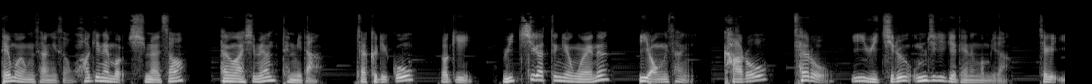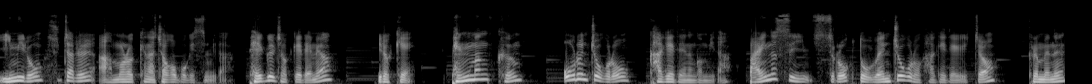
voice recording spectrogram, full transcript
데모 영상에서 확인해 보시면서 사용하시면 됩니다. 자 그리고 여기 위치 같은 경우에는 이 영상이 가로, 세로 이 위치를 움직이게 되는 겁니다. 제가 임의로 숫자를 아무렇게나 적어 보겠습니다. 100을 적게 되면 이렇게 100만큼 오른쪽으로 가게 되는 겁니다. 마이너스일수록 또 왼쪽으로 가게 되겠죠. 그러면은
